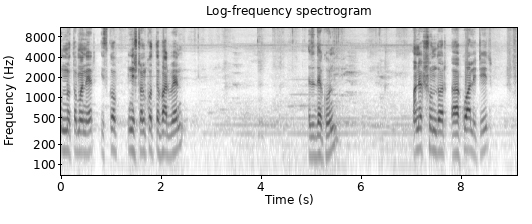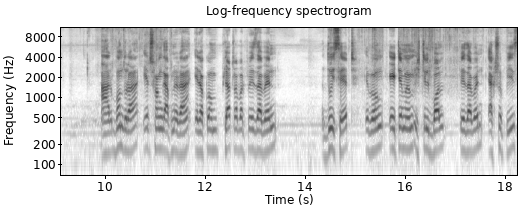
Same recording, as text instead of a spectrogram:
উন্নত মানের স্কোপ ইনস্টল করতে পারবেন। দেখুন, অনেক সুন্দর কোয়ালিটির আর বন্ধুরা, এর সঙ্গে আপনারা এরকম ফ্ল্যাট রাবার পেয়ে যাবেন, দুই সেট এবং eight M M steel ball পেয়ে যাবেন একশো পিস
